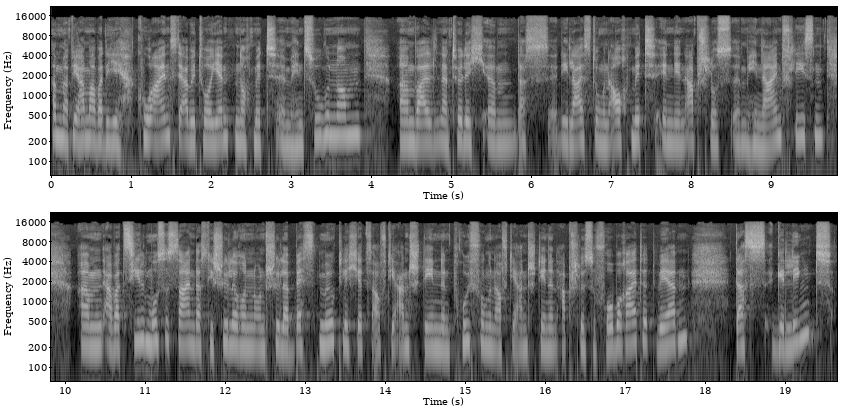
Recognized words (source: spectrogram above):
Ähm, wir haben aber die Q1 der Abiturienten noch mit ähm, hinzugenommen, ähm, weil natürlich das, die Leistungen auch mit in den Abschluss hineinfließen. aber Ziel muss es sein, dass die Schülerinnen und Schüler bestmöglich jetzt auf die anstehenden Prüfungen, auf die anstehenden Abschlüsse vorbereitet werden. Das gelingt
